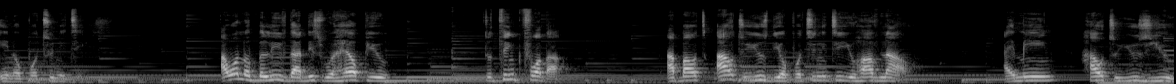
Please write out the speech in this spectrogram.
in opportunities. I want to believe that this will help you to think further about how to use the opportunity you have now. I mean, how to use you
